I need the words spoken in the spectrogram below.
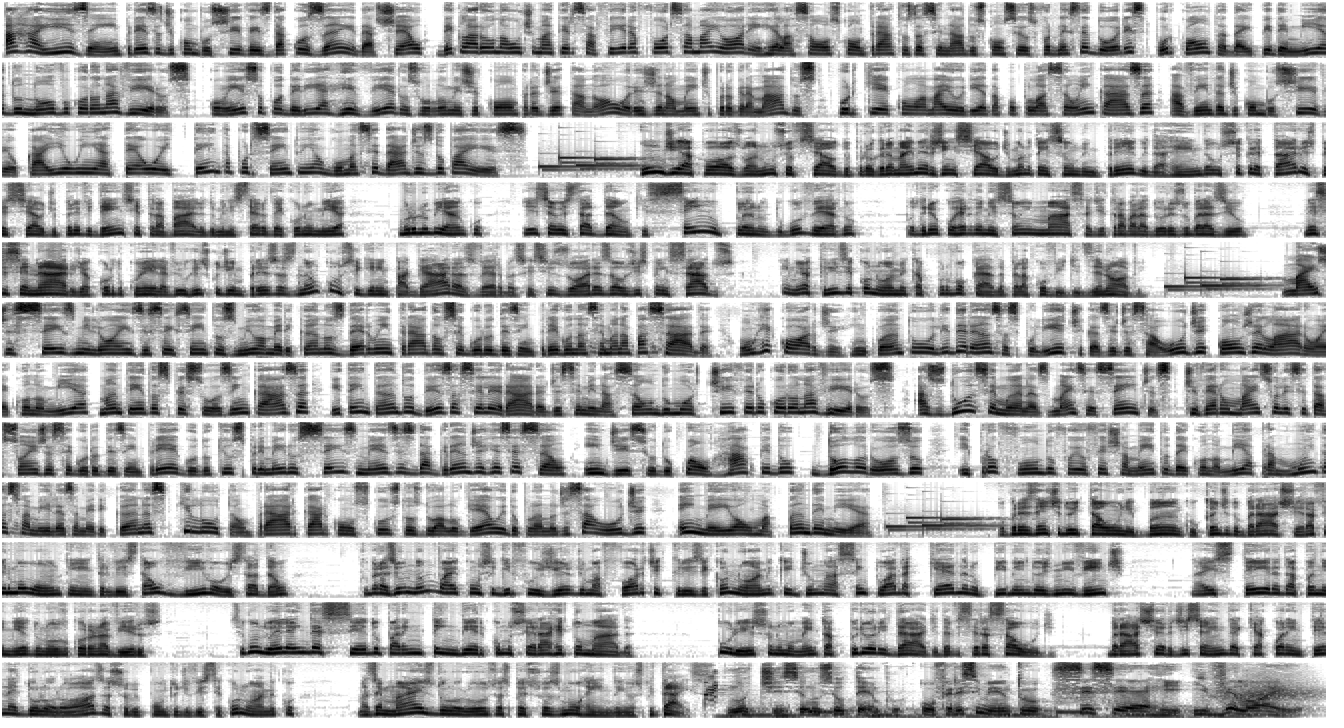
A Raizen, empresa de combustíveis da Cosan e da Shell, declarou na última terça-feira força maior em relação aos contratos assinados com seus fornecedores por conta da epidemia do novo coronavírus. Com isso, poderia rever os volumes de compra de etanol originalmente programados, porque, com a maioria da população em casa, a venda de combustível caiu em até 80% em algumas cidades do país. Um dia após o anúncio oficial do Programa Emergencial de Manutenção do Emprego e da Renda, o secretário especial de Previdência e Trabalho do Ministério da Economia, Bruno Bianco, disse ao Estadão que, sem o plano do governo, poderia ocorrer demissão em massa de trabalhadores no Brasil. Nesse cenário, de acordo com ele, havia o risco de empresas não conseguirem pagar as verbas rescisórias aos dispensados em meio à crise econômica provocada pela Covid-19. Mais de 6 milhões e 600 mil americanos deram entrada ao seguro-desemprego na semana passada, um recorde, enquanto lideranças políticas e de saúde congelaram a economia, mantendo as pessoas em casa e tentando desacelerar a disseminação do mortífero coronavírus. As duas semanas mais recentes tiveram mais solicitações de seguro-desemprego do que os primeiros seis meses da grande recessão, indício do quão rápido, doloroso e profundo foi o fechamento da economia para muitas famílias americanas que lutam para arcar com os custos do aluguel e do plano de saúde em meio a uma pandemia. O presidente do Itaú Unibanco, Cândido Bracher, afirmou ontem em entrevista ao vivo ao Estadão que o Brasil não vai conseguir fugir de uma forte crise econômica e de uma acentuada queda no PIB em 2020, na esteira da pandemia do novo coronavírus. Segundo ele, ainda é cedo para entender como será a retomada. Por isso, no momento, a prioridade deve ser a saúde. Bracher disse ainda que a quarentena é dolorosa sob o ponto de vista econômico, mas é mais doloroso as pessoas morrendo em hospitais. Notícia no seu tempo. Oferecimento CCR e Veloy.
